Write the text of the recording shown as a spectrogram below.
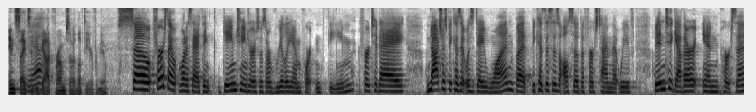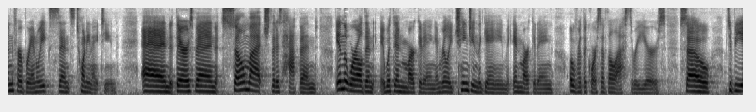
insights yeah. that you got from. So I'd love to hear from you. So first, I want to say I think game changers was a really important theme for today not just because it was day one, but because this is also the first time that we've been together in person for Brand Week since 2019. And there's been so much that has happened in the world and within marketing and really changing the game in marketing over the course of the last three years. So to be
